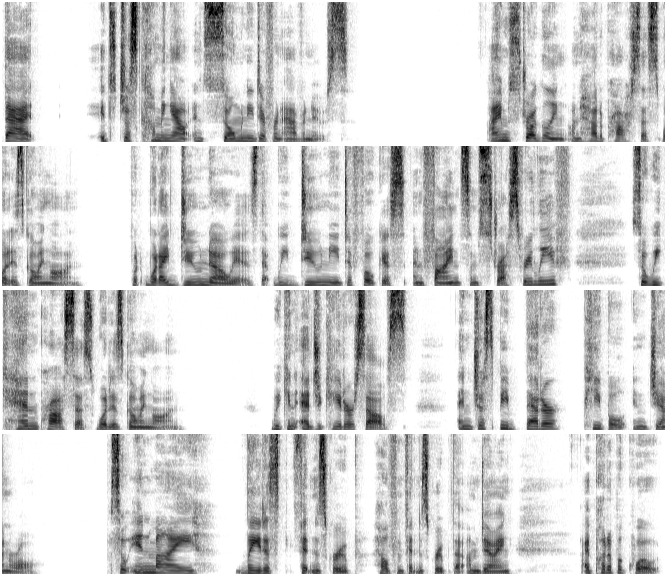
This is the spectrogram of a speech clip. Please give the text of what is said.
that it's just coming out in so many different avenues. I'm struggling on how to process what is going on. But what I do know is that we do need to focus and find some stress relief so we can process what is going on. We can educate ourselves and just be better people in general. So, in my latest fitness group, health and fitness group that I'm doing, I put up a quote,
